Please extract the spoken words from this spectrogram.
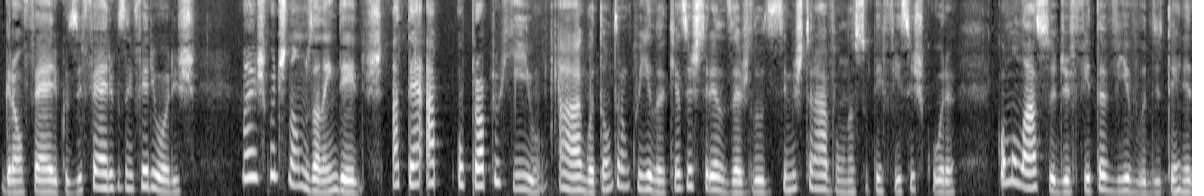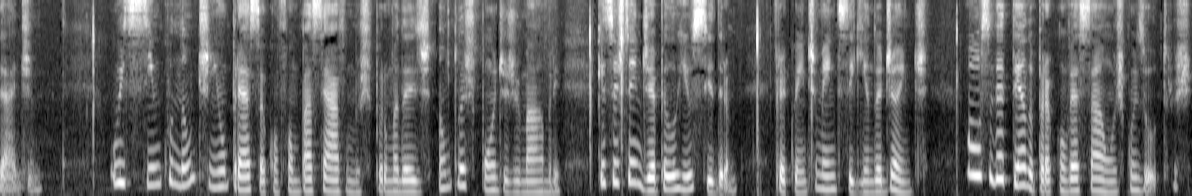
grão-féricos e féricos inferiores. Mas continuamos além deles, até a, o próprio rio, a água tão tranquila que as estrelas e as luzes se misturavam na superfície escura, como um laço de fita vivo de eternidade. Os cinco não tinham pressa conforme passeávamos por uma das amplas pontes de mármore que se estendia pelo rio Sidra, frequentemente seguindo adiante, ou se detendo para conversar uns com os outros.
